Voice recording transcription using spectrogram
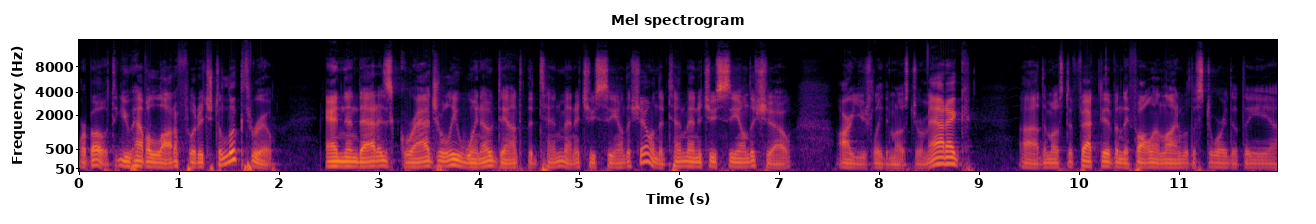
or both, you have a lot of footage to look through, and then that is gradually winnowed down to the ten minutes you see on the show. And the ten minutes you see on the show are usually the most dramatic, uh, the most effective, and they fall in line with the story that the uh,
